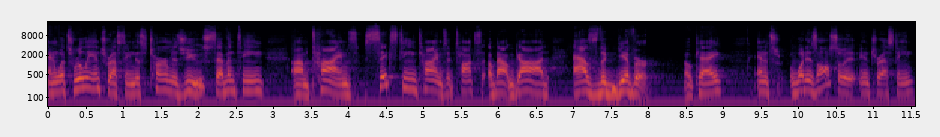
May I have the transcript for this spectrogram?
And what's really interesting, this term is used 17 um, times, 16 times it talks about God as the giver, okay? And it's what is also interesting,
